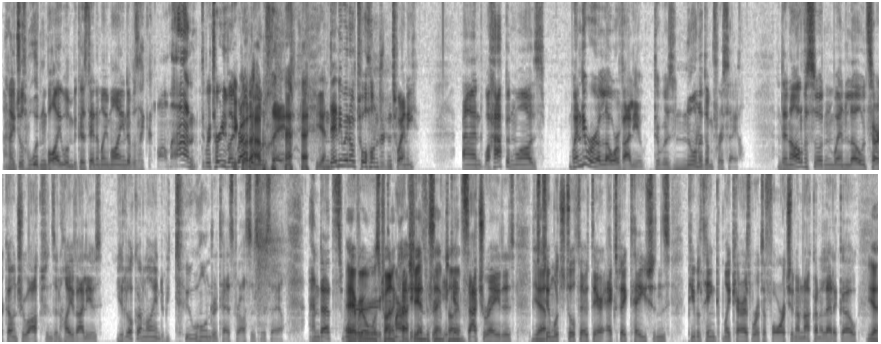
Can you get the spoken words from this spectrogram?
And I just wouldn't buy one because then in my mind I was like, oh man, they were 35 You grand at one stage. Yeah. And then he went up to 120. And what happened was, when they were a lower value, there was none of them for sale. And then all of a sudden, when loads start going through auctions and high values, you'd look online, there'd be 200 Testarossas for sale. And that's where Everyone was trying to cash in at the same time. It gets saturated. There's Yeah. too much stuff out there. Expectations. People think my car's worth a fortune. I'm not going to let it go. Yeah.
